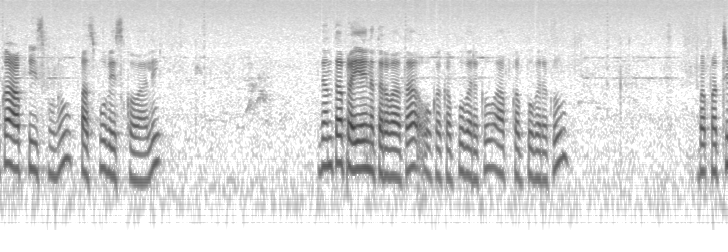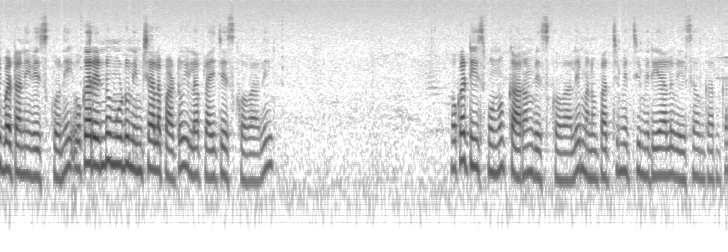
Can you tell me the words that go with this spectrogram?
ఒక హాఫ్ టీ స్పూను పసుపు వేసుకోవాలి. ఇదంతా ఫ్రై అయిన తర్వాత ఒక కప్పు వరకు హాఫ్ కప్పు వరకు పచ్చి బఠానీ వేసుకొని ఒక రెండు మూడు నిమిషాల పాటు ఇలా ఫ్రై చేసుకోవాలి. ఒక టీ స్పూను కారం వేసుకోవాలి. మనం పచ్చిమిర్చి మిరియాలు వేసాం కనుక.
